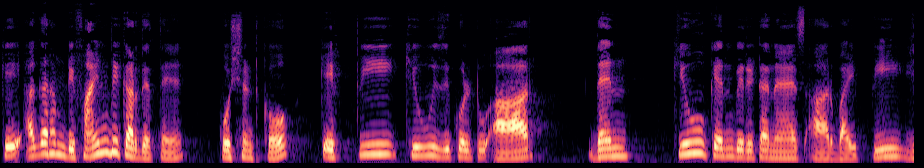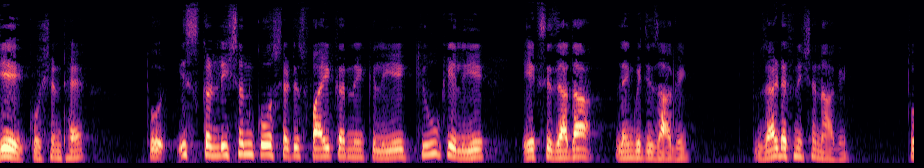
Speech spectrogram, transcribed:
کہ اگر ہم ڈیفائن بھی کر دیتے ہیں کوشچنٹ کو کہ P Q is equal to R then written as R by P یہ کوشچنٹ ہے تو اس کنڈیشن کو سیٹسفائی کرنے کے لیے کیو کے لیے ایک سے زیادہ لینگویجز آ گئی تو زیادہ ڈیفینیشن آ گئی تو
